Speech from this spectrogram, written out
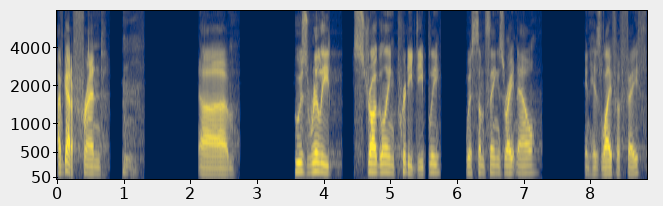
I've got a friend uh, who's really struggling pretty deeply with some things right now in his life of faith.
